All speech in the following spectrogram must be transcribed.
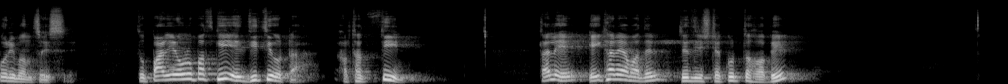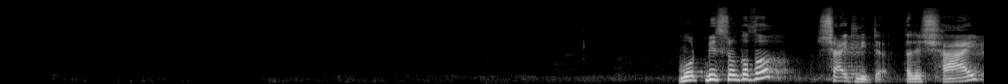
পরিমাণ চাইছে। তো পানির অনুপাত কি? এই দ্বিতীয়টা, অর্থাৎ তিন। তাহলে এইখানে আমাদের যে জিনিসটা করতে হবে, মোট মিশ্রণ কত? ষাট লিটার। তাহলে ষাট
